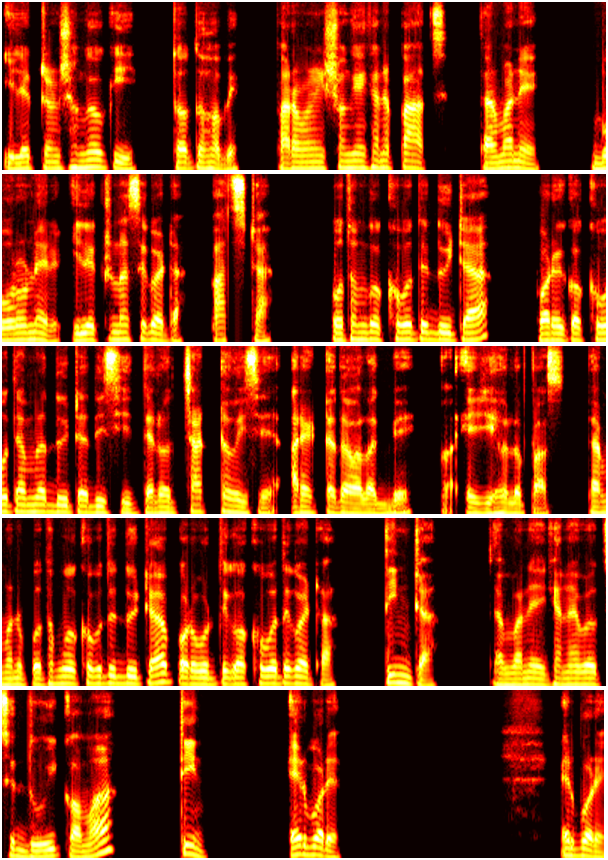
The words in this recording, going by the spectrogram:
ইলেকট্রন সংখ্যাও কি? তত হবে। পারমাণবিক সংখ্যা এখানে পাঁচ। তার মানে বোরনের ইলেকট্রন আছে কয়টা? পাঁচটা। প্রথম কক্ষপথে দুইটা পরের কক্ষপথে আমরা দুইটা দিছি, তাহলে চারটা হয়েছে আর একটা দেওয়া লাগবে। এই যে হলো পাঁচ। তার মানে প্রথম কক্ষপথে দুইটা, পরবর্তী কক্ষপথে কয়টা? তিনটা। তার মানে এখানে হচ্ছে দুই কমা তিন। এরপরে এরপরে,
